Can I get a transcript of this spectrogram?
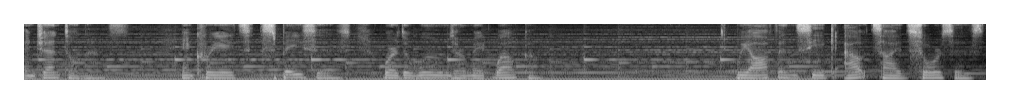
and gentleness and creates spaces where the wounds are made welcome. We often seek outside sources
